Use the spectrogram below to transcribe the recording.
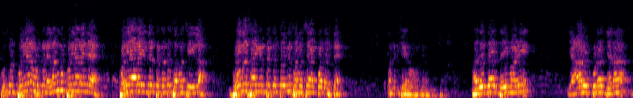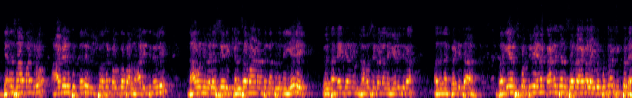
ಕೂತ್ಕೊಂಡು ಪರಿಹಾರ ಹುಡ್ಕೊಂಡು, ಎಲ್ಲದಕ್ಕೂ ಪರಿಹಾರ ಇದೆ. ಪರಿಹಾರ ಇಲ್ಲದೆ ಇರ್ತಕ್ಕಂಥ ಸಮಸ್ಯೆ ಇಲ್ಲ. ಬೋಗಸ್ ಆಗಿರ್ತಕ್ಕಂಥವ್ರಿಗೆ ಸಮಸ್ಯೆ ಆಗ್ಬೋದು ಅಷ್ಟೇ. ಒಂದ್ ನಿಮಿಷ ಒಂದೇ ನಿಮಿಷ. ಅದರಿಂದ ದಯಮಾಡಿ ಯಾರು ಕೂಡ ಜನ, ಜನಸಾಮಾನ್ಯರು, ಆಡಳಿತದ ಮೇಲೆ ವಿಶ್ವಾಸ ಕಳ್ಕೋಬಾರದು. ಆ ರೀತಿಯಲ್ಲಿ ನಾವು ನೀವೆಲ್ಲ ಸೇರಿ ಕೆಲಸ ಮಾಡೋಣ ಅಂತಕ್ಕಂಥದನ್ನ ಹೇಳಿ. ಇವತ್ತು ಅನೇಕ ಜನ ನಿಮ್ಮ ಸಮಸ್ಯೆಗಳನ್ನೆಲ್ಲ ಹೇಳಿದಿರ ಅದನ್ನ ಖಂಡಿತ ಬಗೆಹರಿಸ್ಕೊಡ್ತೀವಿ. ಏನೋ ಕಾಟಾಚಾರ ಸಭೆ ಆಗಲ್ಲ, ಇದು ಪುತ್ರ ಸಿಗ್ತದೆ.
